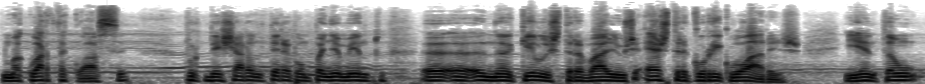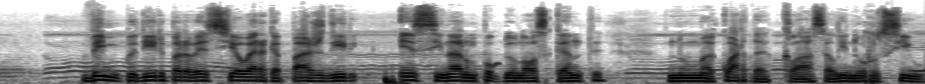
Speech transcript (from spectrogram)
uma quarta classe, porque deixaram de ter acompanhamento uh, naqueles trabalhos extracurriculares. E então vim-me pedir para ver se eu era capaz de ir ensinar um pouco do nosso cante numa quarta classe ali no Rocio,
